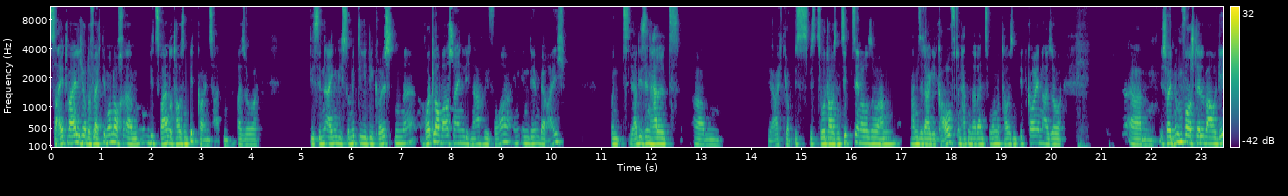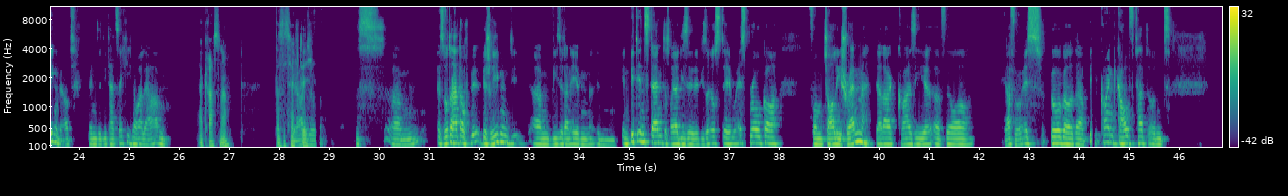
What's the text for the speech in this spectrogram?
zeitweilig oder vielleicht immer noch ähm, um die 200.000 Bitcoins hatten. Also die sind eigentlich somit die, die größten äh, Hodler wahrscheinlich nach wie vor in, in dem Bereich. Und ja, die sind halt, ähm, ja, ich glaube, bis, bis 2017 oder so haben, haben sie da gekauft und hatten da dann 200.000 Bitcoin. Also ähm, ist heute ein unvorstellbarer Gegenwert, wenn sie die tatsächlich noch alle haben. Ja, krass, ne? Das ist heftig. Ja, also, das, ähm, es wird dann halt auch beschrieben, die, ähm, wie sie dann eben in, in BitInstant, das war ja diese, dieser erste US-Broker vom Charlie Schramm, der da quasi äh, für, ja, für US-Bürger da Bitcoin gekauft hat und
